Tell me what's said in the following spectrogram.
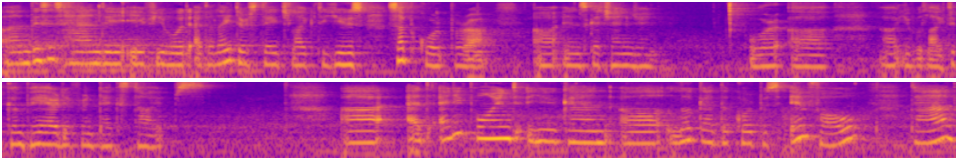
and this is handy if you would at a later stage like to use subcorpora uh, in Sketch Engine or uh, uh, you would like to compare different text types. Uh, at any point you can uh, look at the corpus info tab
